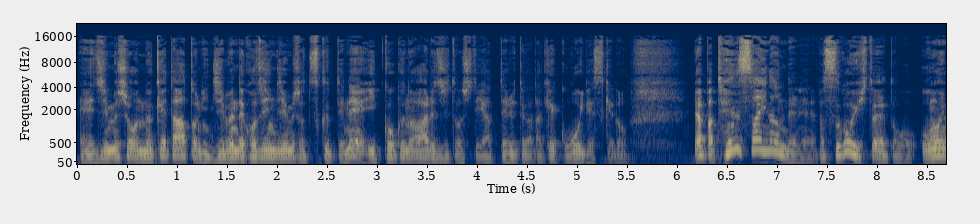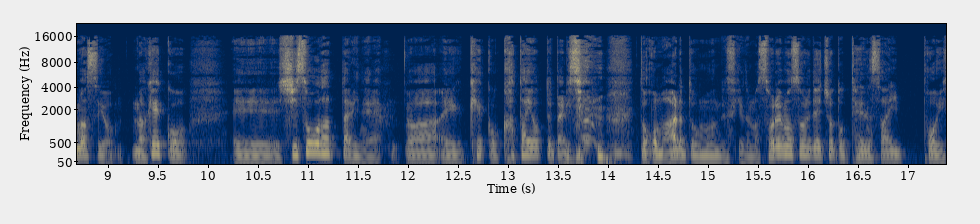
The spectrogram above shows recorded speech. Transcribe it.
えー、事務所を抜けた後に自分で個人事務所作ってね、一国の主としてやってるって方結構多いですけど、やっぱ天才なんでね、やっぱすごい人やと思いますよ。まあ結構、えー、思想だったりね、まあえー、結構偏ってたりする とこもあると思うんですけど、まあそれもそれでちょっと天才っぽい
